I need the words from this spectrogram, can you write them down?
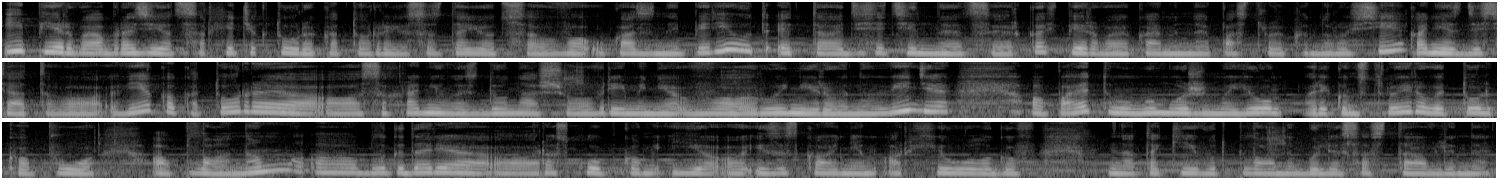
И первый образец архитектуры, который создается в указанный период, это Десятинная церковь, первая каменная постройка на Руси, конец X века, которая сохранилась до нашего времени в руинированном виде, поэтому мы можем ее реконструировать только по планам, благодаря раскопкам и изысканиям археологов такие вот планы были составлены,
